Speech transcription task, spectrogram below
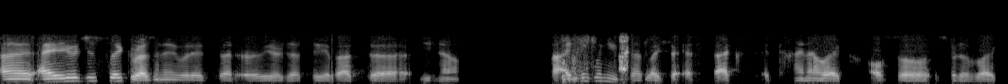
Uh, I would just like resonate with what it said earlier, Jesse, about the you know I think when you said like the effects, it kind of like also sort of like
